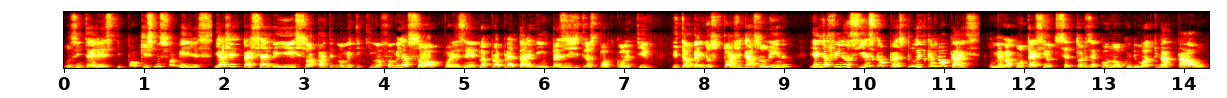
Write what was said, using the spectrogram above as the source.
os interesses de pouquíssimas famílias. E a gente percebe isso a partir do momento em que uma família só, por exemplo, é proprietária de empresas de transporte coletivo e também dos postos de gasolina e ainda financia as campanhas políticas locais. O mesmo acontece em outros setores econômicos, de modo que Natal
